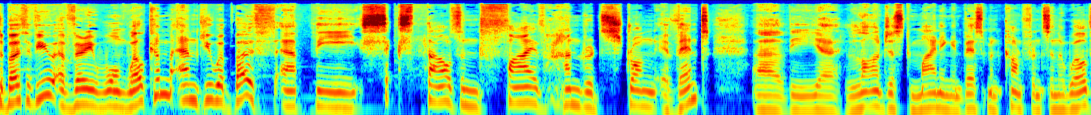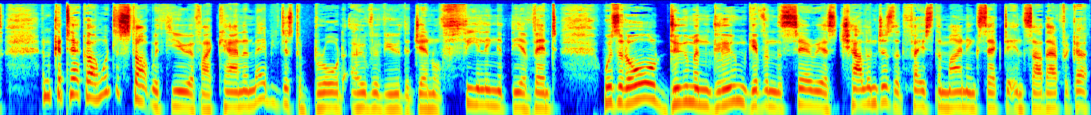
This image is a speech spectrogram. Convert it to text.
To both of you, a very warm welcome. And you were both at the 6,500 strong event, uh, the uh, largest mining investment conference in the world. Nkateko, I want to start with you, if I can, and maybe just a broad overview, the general feeling at the event. Was it all doom and gloom given the serious challenges that face the mining sector in South Africa?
